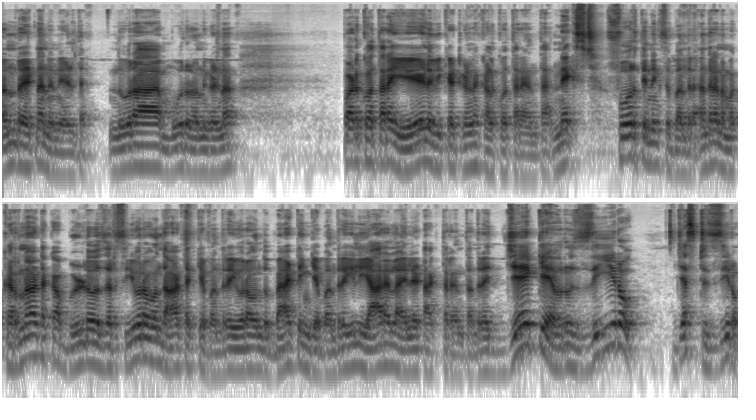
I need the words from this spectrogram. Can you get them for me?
ರನ್ ರೇಟ್ನ ನಾನು ಹೇಳಿದೆ. ನೂರ ಮೂರು ರನ್ಗಳನ್ನ ಪಡ್ಕೋತಾರೆ, ಏಳು ವಿಕೆಟ್ಗಳನ್ನ ಕಳ್ಕೊತಾರೆ ಅಂತ. ನೆಕ್ಸ್ಟ್ ಫೋರ್ತ್ ಇನ್ನಿಂಗ್ಸ್ ಬಂದರೆ, ಅಂದರೆ ನಮ್ಮ ಕರ್ನಾಟಕ ಬುಲ್ಡೋಸರ್ಸ್ ಇವರ ಒಂದು ಆಟಕ್ಕೆ ಬಂದರೆ, ಇವರ ಒಂದು ಬ್ಯಾಟಿಂಗ್ಗೆ ಬಂದರೆ, ಇಲ್ಲಿ ಯಾರೆಲ್ಲ ಹೈಲೈಟ್ ಆಗ್ತಾರೆ ಅಂತಂದರೆ ಜೆ ಕೆ ಅವರು ಝೀರೋ ಜಸ್ಟ್ ಝೀರೋ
